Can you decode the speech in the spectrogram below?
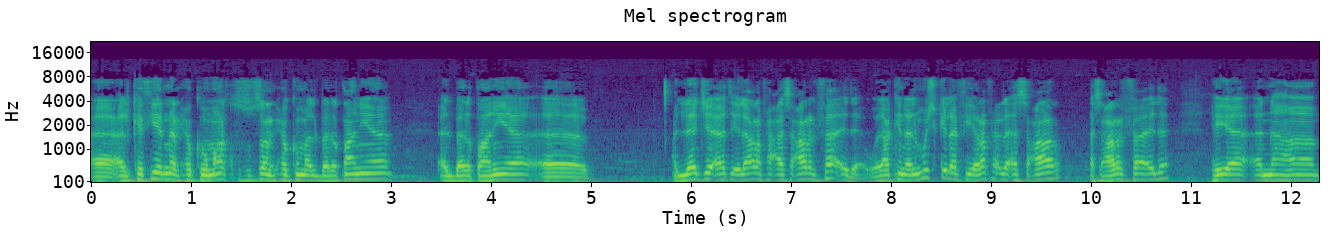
الكثير من الحكومات خصوصا الحكومة البريطانية البريطانية لجأت إلى رفع أسعار الفائدة، ولكن المشكلة في رفع الأسعار أسعار الفائدة هي أنها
